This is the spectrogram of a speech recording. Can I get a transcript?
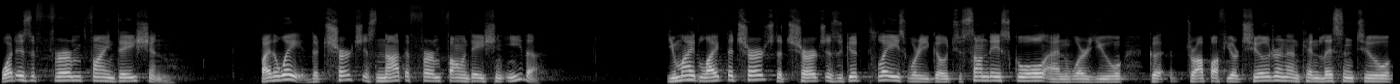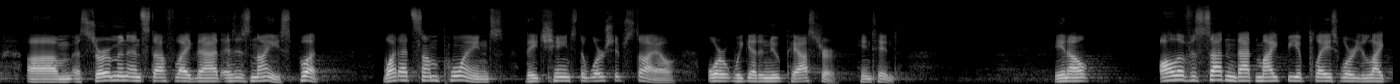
What is a firm foundation? By the way, the church is not a firm foundation either. You might like the church. The church is a good place where you go to Sunday school and where you go, drop off your children and can listen to um, a sermon and stuff like that. It is nice. But what at some point they change the worship style or we get a new pastor? Hint, hint. You know, all of a sudden that might be a place where you're like,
